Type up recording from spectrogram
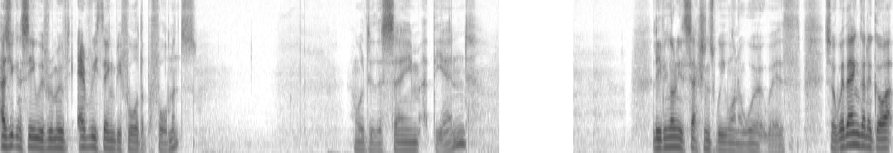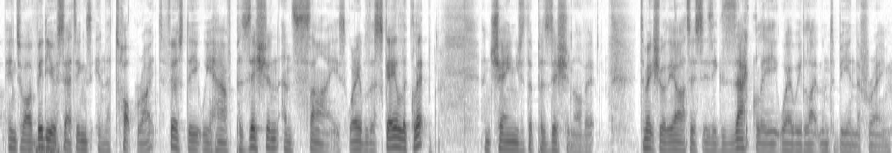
As you can see, we've removed everything before the performance. And we'll do the same at the end. Leaving only the sections we want to work with. So we're then going to go up into our video settings in the top right. Firstly, we have position and size. We're able to scale the clip and change the position of it to make sure the artist is exactly where we'd like them to be in the frame.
